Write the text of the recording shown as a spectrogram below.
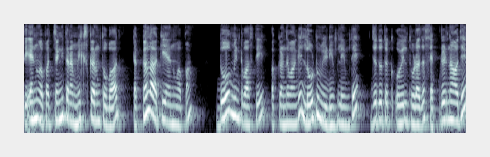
ਤੇ ਇਹਨੂੰ ਆਪਾਂ ਚੰਗੀ ਤਰ੍ਹਾਂ ਮਿਕਸ ਕਰਨ ਤੋਂ ਬਾਅਦ ਢੱਕਣ ਲਾ ਕੇ ਇਹਨੂੰ ਆਪਾਂ 2 ਮਿੰਟ ਵਾਸਤੇ ਪੱਕਣ ਦੇਵਾਂਗੇ ਲੋ ਟੂ ਮੀਡੀਅਮ ਫਲੇਮ ਤੇ, ਜਦੋਂ ਤੱਕ ਆਇਲ ਥੋੜਾ ਜਿਹਾ ਸੈਪਰੇਟ ਨਾ ਹੋ ਜੇ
